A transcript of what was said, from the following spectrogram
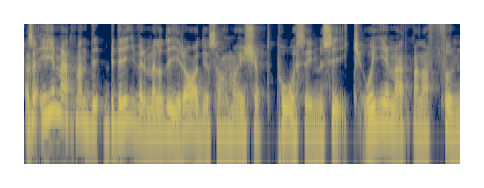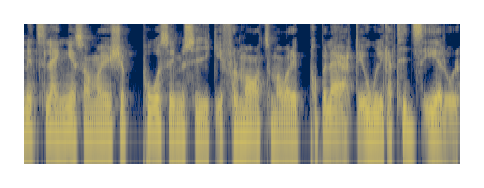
Alltså i och med att man bedriver melodiradio så har man ju köpt på sig musik. Och i och med att man har funnits länge så har man ju köpt på sig musik i format som har varit populärt i olika tidseror.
